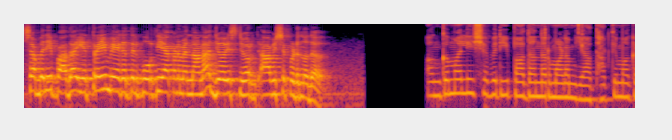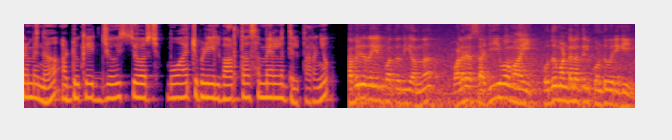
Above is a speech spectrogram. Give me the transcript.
ശബരി പാത എത്രയും വേഗത്തിൽ പൂർത്തിയാക്കണമെന്നാണ് ജോയിസ് ജോർജ് ആവശ്യപ്പെടുന്നത്. അങ്കമാലി ശബരി പാത നിർമ്മാണം യാഥാർത്ഥ്യമാക്കണമെന്ന് അഡ്വക്കേറ്റ് ജോയ്സ് ജോർജ് മൂവാറ്റുപുഴയിൽ വാർത്താ സമ്മേളനത്തിൽ പറഞ്ഞു. ശബരി റെയിൽ പദ്ധതി അന്ന് വളരെ സജീവമായി പൊതുമണ്ഡലത്തിൽ കൊണ്ടുവരികയും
